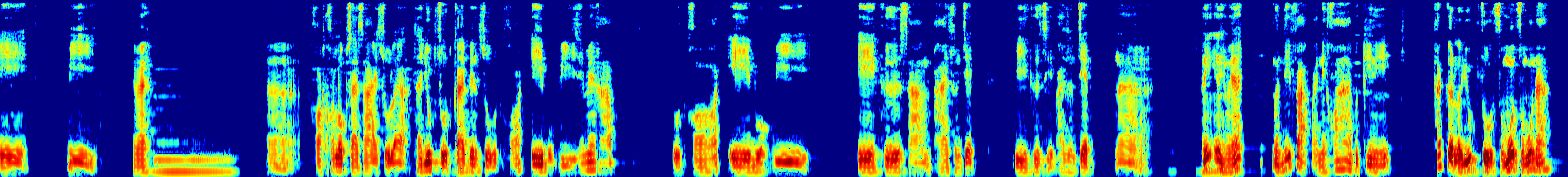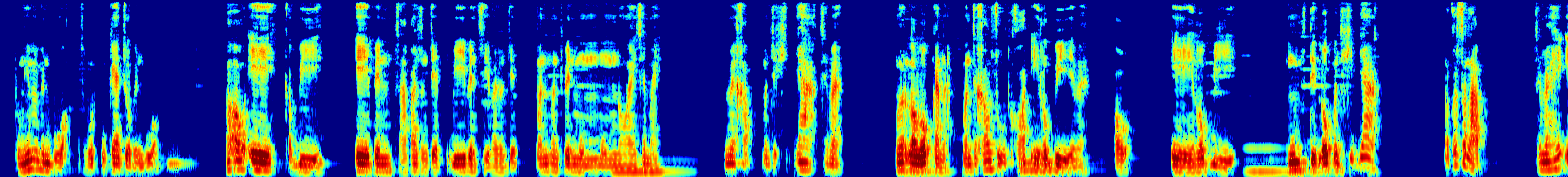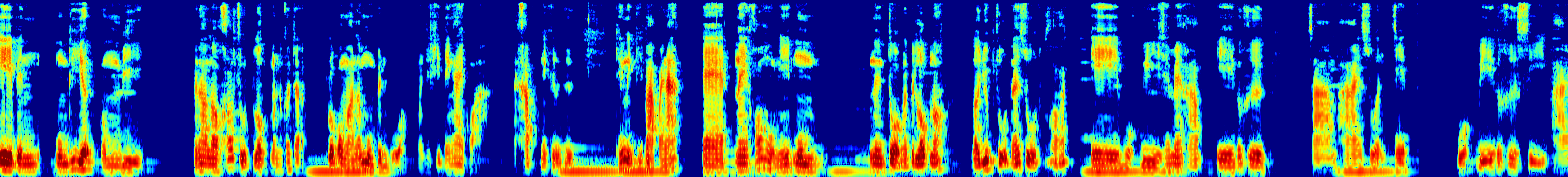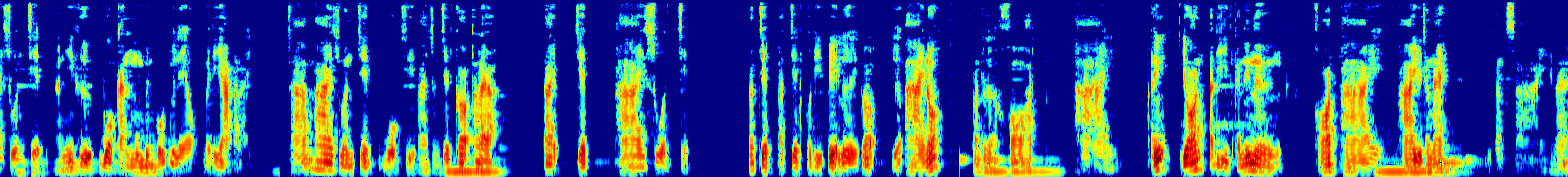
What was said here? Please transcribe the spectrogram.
a b ใช่ไหมอ่าคอสคอสลบสายสายสูตรอะไรอะถ้ายุบสูตรกลายเป็นสูตรคอส a บวก b ใช่ไหมครับ สูตรคอส a บวก b a คือ3พายส่วน7 b คือ4พายส่วน7นะอันนี้เห็นไหมเหมือนที่ฝากไปในข้อ 5 เมื่อกี้นี้ ถ้าเกิดเรายุบสูตรสมมติสมมตินะ ตรงนี้มันเป็นบวก สมมติกูแก้โจทย์เป็นบวกเราเอา a กับ b a เป็น3พายส่วน7 b เป็น4พายส่วน7มันมันเป็นมุมมุมน้อยใช่ไหมใช่ไหมครับ มันจะคิดยากใช่ไหมเมื่อเราลบกันอะ มันจะเข้าสูตรคอส a ลบ b ใช่ไหมเอา a ลบ b มุมติดลบมันจะคิดยาก แล้วก็สลับใช่ไหมให้ a เป็นมุมที่เยอะกว่ามุม b เวลาเราเข้าสูตรลบมันก็จะลบออกมาแล้วมุมเป็นบวก มันจะคิดได้ง่ายกว่านะครับ นี่คือคือเทคนิคที่ฝากไปนะ แต่ในข้อ 6 นี้มุม ในโจทย์มันเป็นลบเนาะเรายุบสูตรได้สูตร cos a บวก b ใช่ไหมครับ a ก็คือ3พายส่วน7บวก b ก็คือ4พายส่วน7อันนี้คือบวกกันมุมเป็นบวกอยู่แล้ว ไม่ได้ยากอะไร3พายส่วน7บวก4พายส่วน7ก็เท่าไหร่อะได้7พายส่วน7ก็7ตัด7พอดีเป๊ะเลยก็เหลือพายเนาะก็เหลือ cos พายอันนี้ย้อนอดีตกันนิดนึง cos พายพายอยู่ทางไหนอยู่ทางซ้ายใช่ไหม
